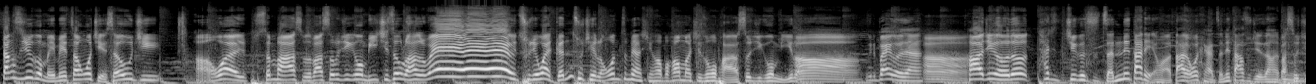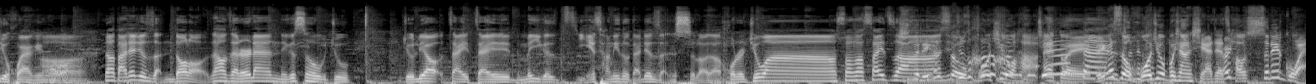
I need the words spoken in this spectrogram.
当时有个妹妹找我借手机啊，我还生怕她是不是把手机给我眯起走了。她说喂喂喂，出去我还跟出去了。我怎么样信号不好嘛？其实我怕手机给我眯了啊。我给你摆过噻啊。好，结果后头她就结果是真的打电话，打我看真的打出去，然后把手机就还给我，然后大家就认到了。然后在那儿呢，那个时候就。就聊在在那么一个夜场里头，大家认识了，然后喝点酒啊，耍耍骰子啊。其实那个时候喝酒哈，哎对，那个时候喝酒不像现在超死的惯。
